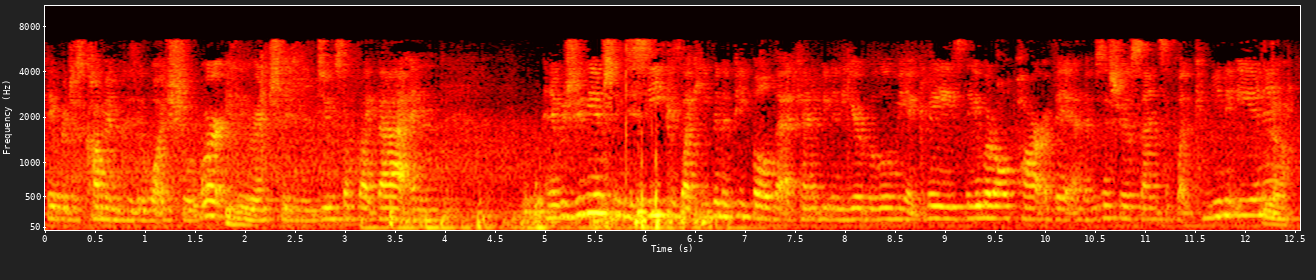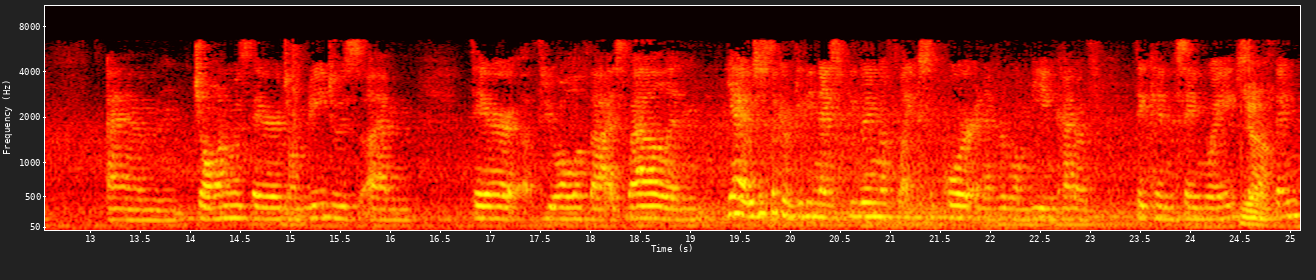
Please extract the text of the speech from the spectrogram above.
they were just coming because they wanted to show work. They Mhm. were interested in doing stuff like that, and and it was really interesting to see because like even the people that had kind of been in the year below me at Grays, they were all part of it, and there was this real sense of like community in it. Yeah. Um, John was there, John Reed was um, there through all of that as well, and yeah, it was just like a really nice feeling of like support and everyone being kind of thinking the same way, sort Yeah. of thing.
